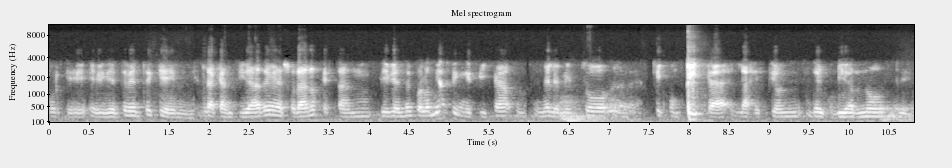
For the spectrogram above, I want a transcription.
porque evidentemente que la cantidad de venezolanos que están viviendo en Colombia significa un, elemento eh, que complica la gestión del gobierno de,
